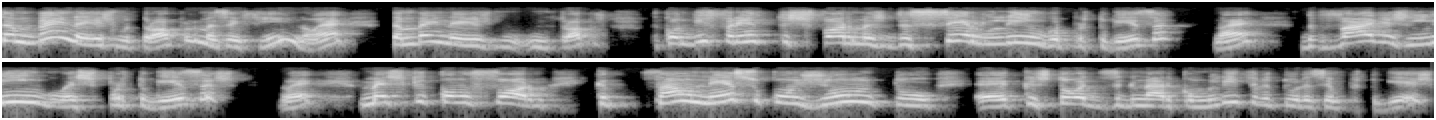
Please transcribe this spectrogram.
também na ex-metrópole, mas enfim, não é? Também na ex-metrópole, com diferentes formas de ser língua portuguesa, não é? De várias línguas portuguesas, não é? Mas que conforme, que são nesse conjunto eh, que estou a designar como literaturas em português,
